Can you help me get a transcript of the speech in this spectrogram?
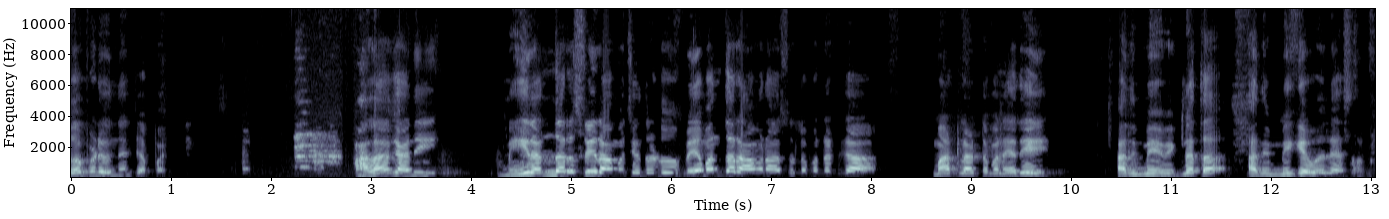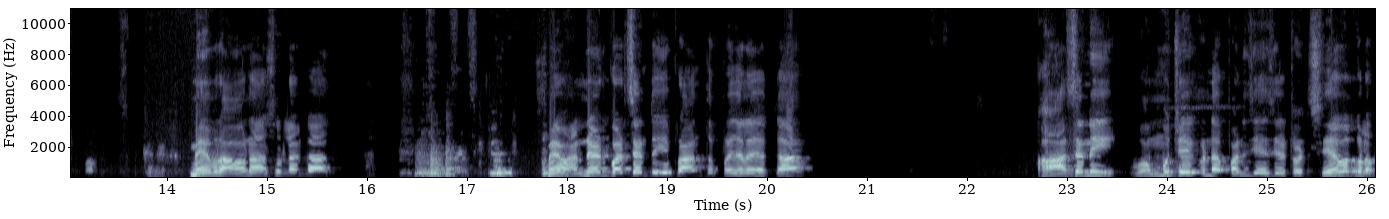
దోపిడీ ఉందని చెప్పండి. అలాగని మీరందరూ శ్రీరామచంద్రుడు మేమంతా రావణాసురులం అన్నట్టుగా మాట్లాడటం అనేది అది మీ విఘ్నత అది మీకే వదిలేస్తాం. మేము రావణాసురులం కాదు. మేము హండ్రెడ్ పర్సెంట్ ఈ ప్రాంత ప్రజల యొక్క ఆశని వమ్ము చేయకుండా పనిచేసేటువంటి సేవకులం.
